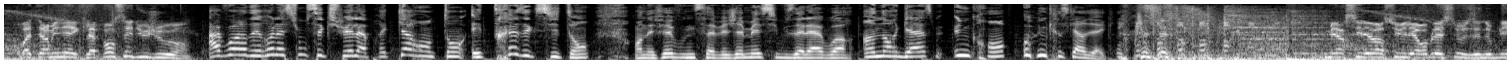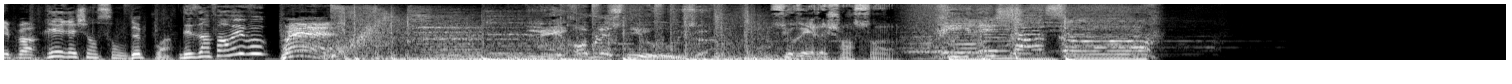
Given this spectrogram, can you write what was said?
On va terminer avec la pensée du jour. Avoir des relations sexuelles après 40 ans est très excitant. En effet, vous ne savez jamais si vous allez avoir un orgasme, une crampe ou une crise cardiaque. Merci d'avoir suivi les Robles News et n'oubliez pas. Rire et chanson. Deux points. Désinformez-vous. Les Robles News. Sur Rire et Chanson. Rire et chanson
